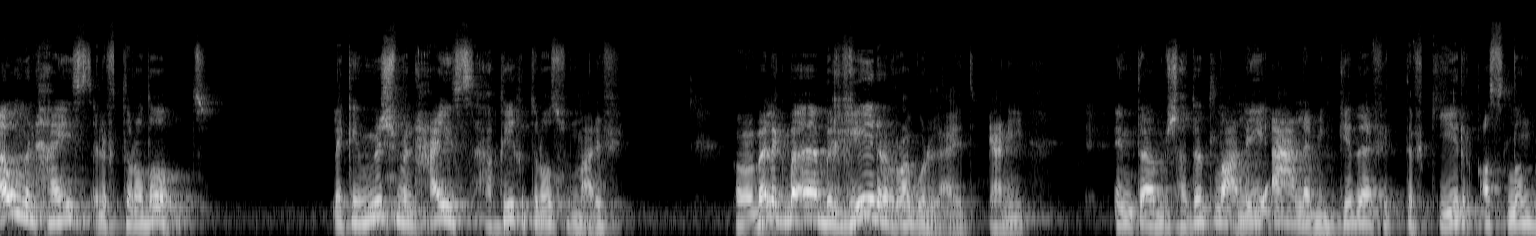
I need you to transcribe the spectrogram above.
أو من حيث الافتراضات لكن مش من حيث حقيقة الوصف المعرفي. فما بالك بقى بغير الرجل العادي. يعني أنت مش هتطلع ليه أعلى من كده في التفكير أصلا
